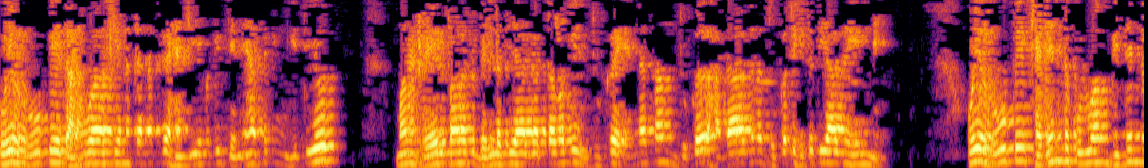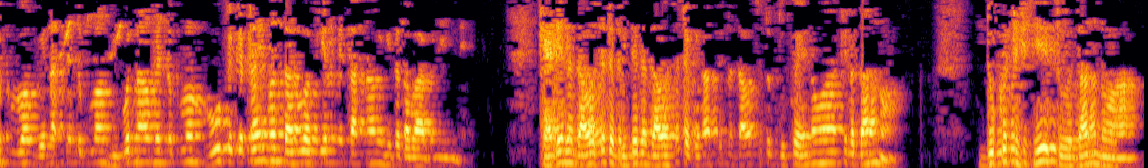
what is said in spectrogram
ඔය රූපේ දහුවා කියන තැනක හැඟීමකින් දෙනහසකින් හිටියොත් මම රේල් පාලක බෙල්ල තියාගත්තා වගේ දුක එන්නසම් දුක හදාගෙන දුකට හිත තියාගෙන ඉන්නේ. ඔය රූපේ කැඩෙන්න පුළුවන්, බිඳෙන්න පුළුවන්, වෙනස් වෙන්න පුළුවන්, විවරණා වෙන්න පුළුවන් රූපයකටයි මම දරුවා කියලා මේ තණ්හාවෙන් හිත තබාගෙන ඉන්නේ. කැඩෙන දවසට, බිඳෙන දවසට, වෙනස් වෙන දවසට දුක එනවා කියලා දන්නවා. දුකට හේතුව දන්නවා.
